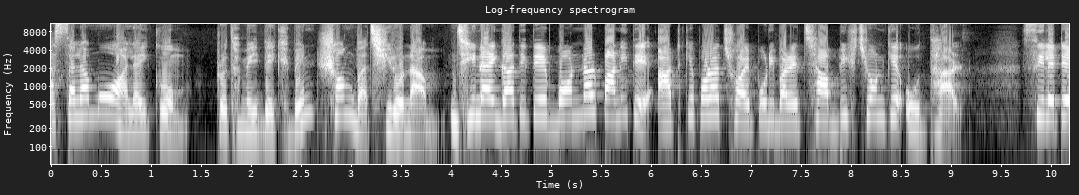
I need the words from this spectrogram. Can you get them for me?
আসসালামু আলাইকুম। প্রথমেই দেখবেন সংবাদ শিরোনাম। ঝিনাইগাতিতে বন্যার পানিতে আটকে পড়া ছয় পরিবারের ২৬ জনকে উদ্ধার। সিলেটে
